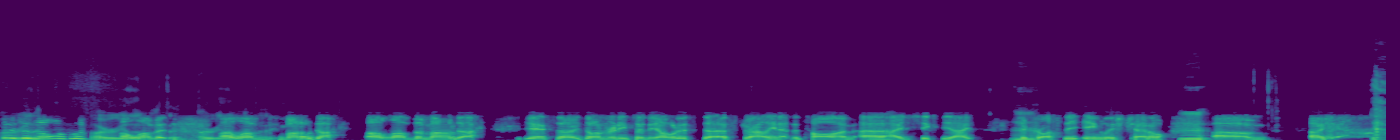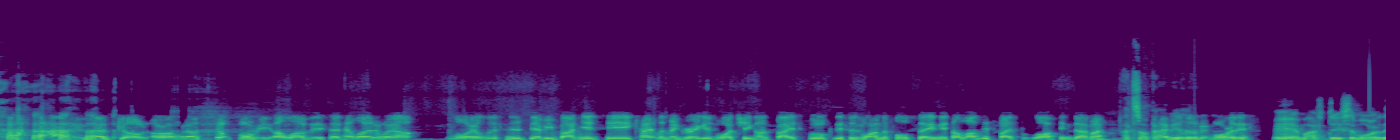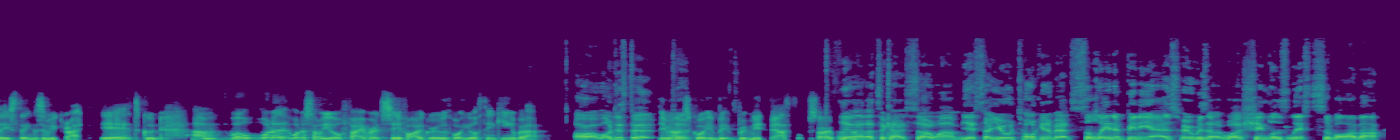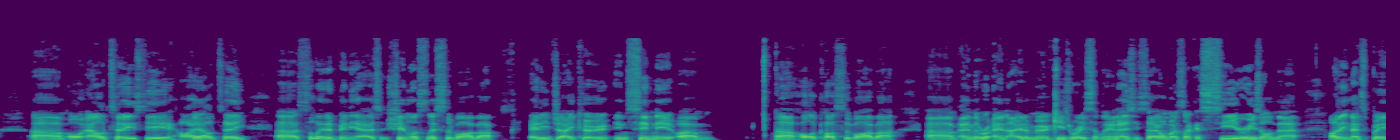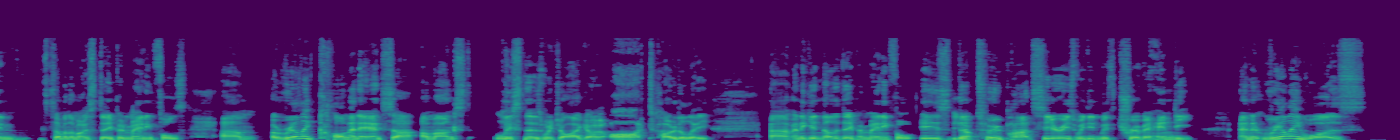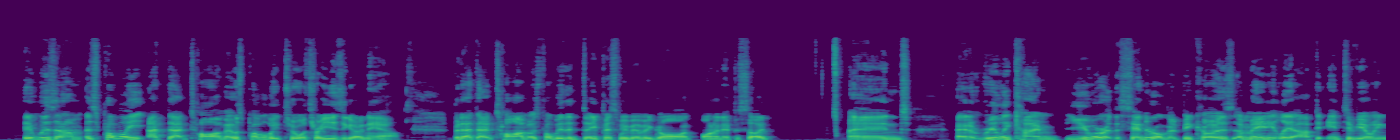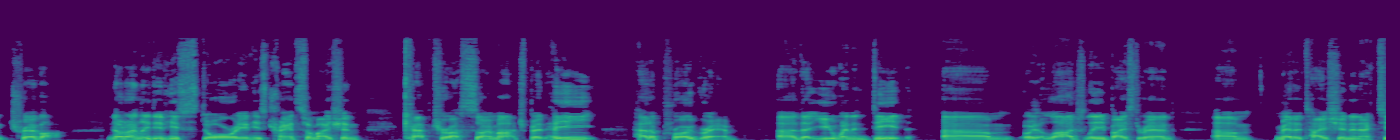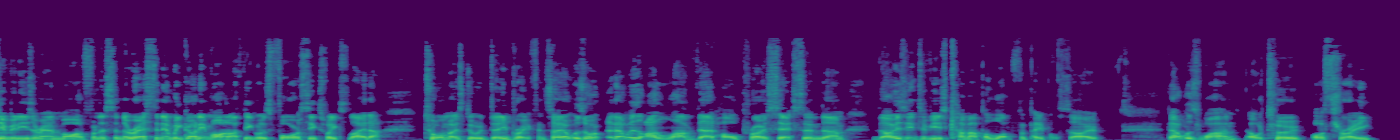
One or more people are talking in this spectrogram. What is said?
I This is awesome. I really I love it. I really I love this muddle duck. I love the muddle duck. Yeah, so Don Riddington, the oldest uh, Australian at the time, uh, Mm. age 68, to cross the English Channel. Mm. Um, okay. That's gold. All right, what else you got for me? I love this. And hello to our loyal listeners. Debbie Bunyard's here. Caitlin McGregor's watching on Facebook. This is wonderful seeing this. I love this Facebook Live thing, Damo. That's not bad. Maybe a little bit more of this. Yeah, I might do some more of these things. It'd be great. Yeah, it's good. Um, well, what are what are some of your favourites? See if I agree with what you're thinking about. All right. Well, just to, Even though I just caught you a bit mid mouthful. Sorry about yeah, that. no, that's okay. So, um, yeah, so you were talking about Celina Biniaz, who was a well, Schindler's List survivor, um, or LT's here. Hi, Yeah. LT. Uh, Celina Biniaz, Schindler's List survivor. Eddie Jaku in Sydney, um, uh, Holocaust survivor, um, and the and Ada Murky's recently. And as you say, almost like a series on that. I think that's been some of the most deep and meaningfuls. Um, a really common answer amongst listeners, which I go, oh, totally. Um, and again, another deep and meaningful is Yeah. the two part series we did with Trevor Hendy. And it really was, it was, um, it's probably at that time, it was probably two or three years ago now. But at that time, it was probably the deepest we've ever gone on an episode. And, and it really came, you were at the center of it because immediately after interviewing Trevor, not only did his story and his transformation capture us so much, but he had a program uh, that you went and did, um, largely based around um, meditation and activities around mindfulness and the rest. And then we got him on. I think it was four or six weeks later to almost do a debrief. And so that was that was I loved that whole process. And um, those interviews come up a lot for people. So that was one or two or three.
